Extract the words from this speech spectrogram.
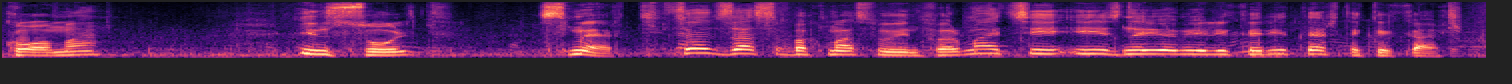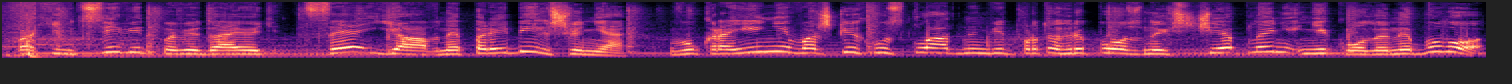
кома, інсульт, смерть. Це в засобах масової інформації, і знайомі лікарі теж таки кажуть. Фахівці відповідають, це явне перебільшення. В Україні важких ускладнень від протигрипозних щеплень ніколи не було.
